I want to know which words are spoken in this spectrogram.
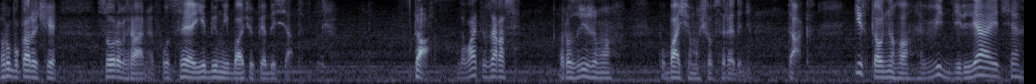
грубо кажучи, 40 грамів. Оце єдиний бачу 50. Так, давайте зараз розріжемо, побачимо, що всередині. Так, кістка у нього відділяється.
